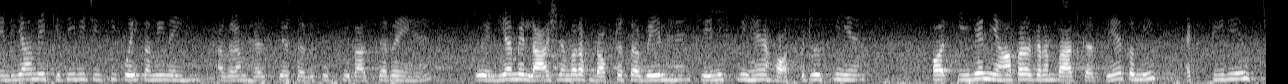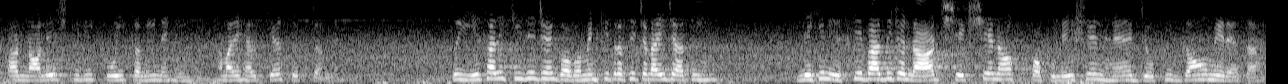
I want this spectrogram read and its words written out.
India में किसी भी चीज़ की कोई कमी नहीं है। अगर हम हेल्थ केयर सर्विसेज़ की बात कर रहे हैं तो इंडिया में large number of doctors avail हैं क्लिनिक्स भी हैं हॉस्पिटल्स भी हैं। और इवन यहाँ पर अगर हम बात करते हैं तो मीन्स एक्सपीरियंस्ड और नॉलेज की भी कोई कमी नहीं है हमारे हेल्थ केयर सिस्टम में। तो ये सारी चीज़ें जो है गवर्नमेंट की तरफ़ से चलाई जाती हैं। लेकिन इसके बाद भी जो लार्ज सेक्शन ऑफ़ पॉपुलेशन है, जो कि गाँव में रहता है,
